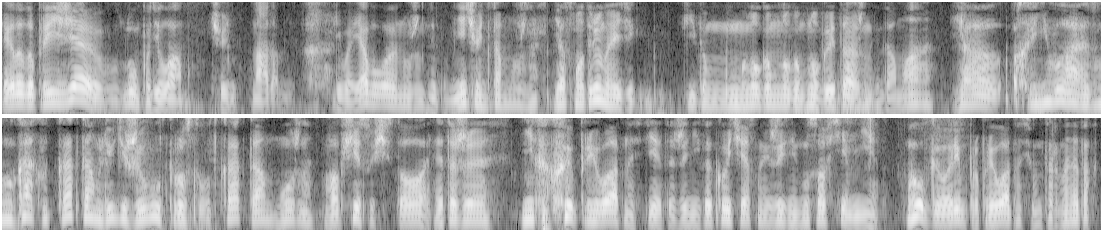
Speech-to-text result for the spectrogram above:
Я когда туда приезжаю, ну, по делам, что-нибудь надо мне. Либо я бываю нужен, либо мне что-нибудь там нужно. Я смотрю на эти какие-то много-много-многоэтажные дома. Я охреневаю, ну как, вот как там люди живут просто, вот как там можно вообще существовать? Это же никакой приватности, это же никакой частной жизни, ну совсем нет. Мы вот говорим про приватность в интернетах,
